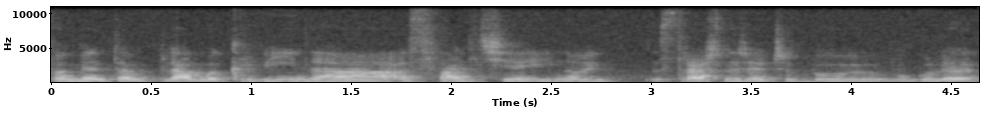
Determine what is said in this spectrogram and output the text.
pamiętam plamę krwi na asfalcie i no i straszne rzeczy były w ogóle.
